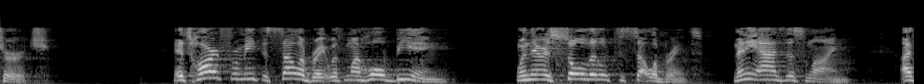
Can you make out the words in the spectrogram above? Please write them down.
church. It's hard for me to celebrate with my whole being when there is so little to celebrate. then he adds this line I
